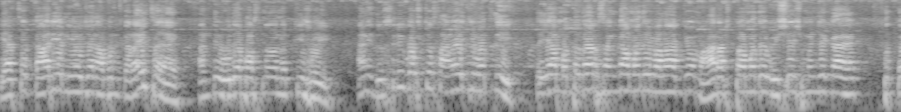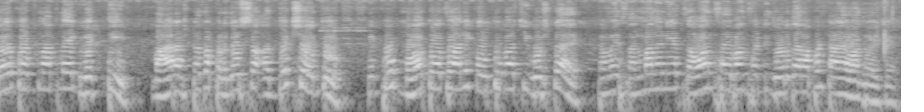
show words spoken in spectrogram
याचं कार्य नियोजन आपण करायचं आहे आणि ते उद्यापासून नक्कीच होईल. आणि दुसरी गोष्ट सांगायची म्हटली तर या मतदारसंघामध्ये म्हणा किंवा महाराष्ट्रामध्ये विशेष म्हणजे काय तर तळकोकणातला एक व्यक्ती महाराष्ट्राचा प्रदेशचा अध्यक्ष होतो हे खूप महत्वाचं आणि कौतुकाची गोष्ट आहे. त्यामुळे सन्माननीय चव्हाण साहेबांसाठी जोरदार आपण टाळ्या वाजवायच्या आहेत.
